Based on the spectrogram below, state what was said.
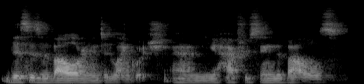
this is a vowel-oriented language, and you have to sing the vowels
